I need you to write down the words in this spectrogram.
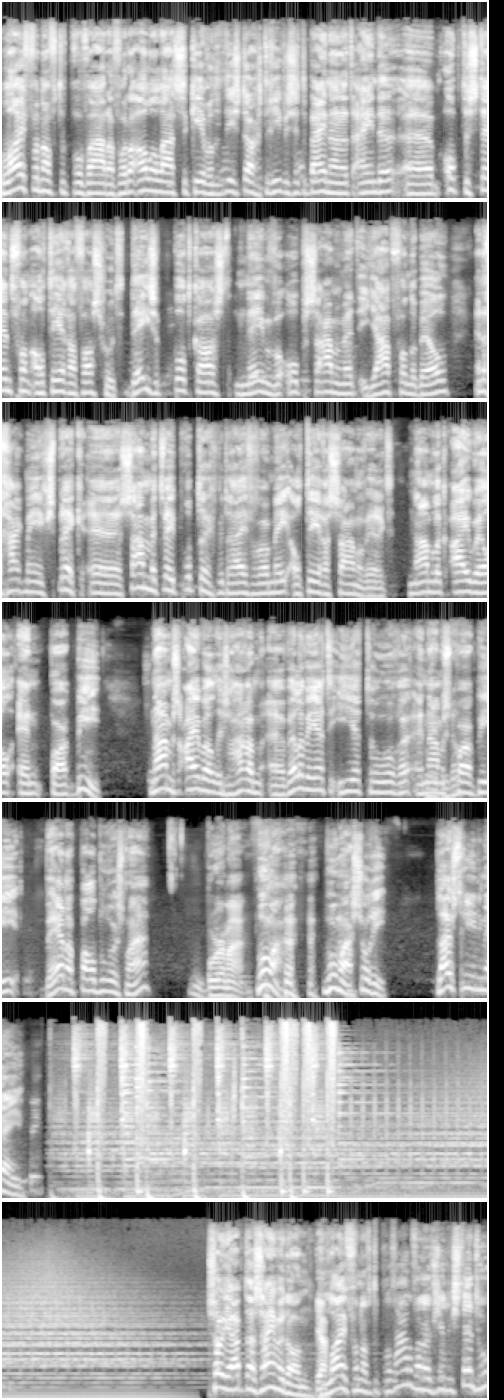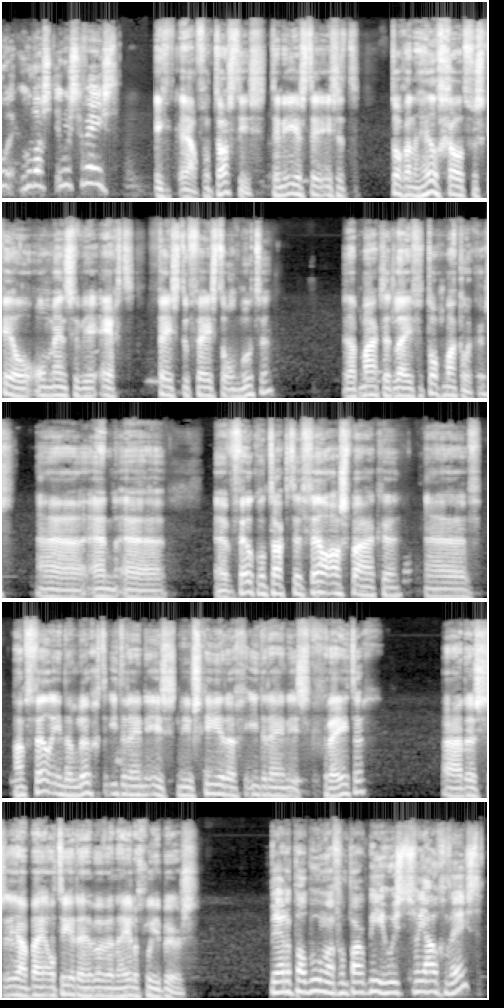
Live vanaf de Provada voor de allerlaatste keer, want het is dag drie. We zitten bijna aan het einde. eh, op de stand van Altera Vastgoed. Deze podcast nemen we op samen met Jaap van der Bel. En daar ga ik mee in gesprek. eh, samen met twee proptechbedrijven waarmee Altera samenwerkt. Namelijk iWell en Park B. Namens iWell is Harm uh, Welleweert hier te horen. En namens Park B Werner Paul Boersma. Boerma. Boerma, Boerma, sorry. Luisteren jullie mee? Zo Jaap, daar zijn we dan. Ja. Live vanaf de Provada, vanaf jullie stand. Hoe, hoe, was, het, hoe is het geweest? Ik, ja, fantastisch. Ten eerste is het toch een heel groot verschil om mensen weer echt face-to-face te ontmoeten. Dat maakt het leven toch makkelijker. Eh, en eh, eh, veel contacten, veel afspraken. hangt veel in de lucht. Iedereen is nieuwsgierig, iedereen is gretig. Dus ja, bij Altera hebben we een hele goede beurs. Werner Paul Boerma van Park B, hoe is het voor jou geweest?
